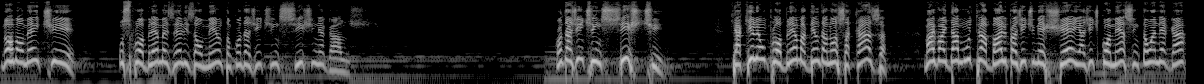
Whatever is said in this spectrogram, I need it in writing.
Normalmente, os problemas eles aumentam quando a gente insiste em negá-los. Quando a gente insiste que aquilo é um problema dentro da nossa casa, mas vai dar muito trabalho para a gente mexer e a gente começa então a negar:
